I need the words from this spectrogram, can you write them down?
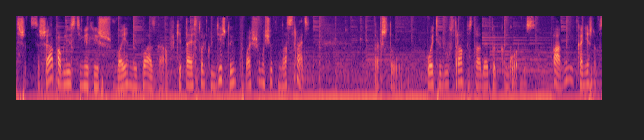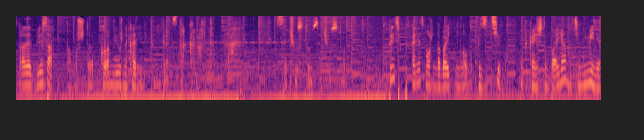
США поблизости имеют лишь военные базы, а в Китае столько людей, что им по большому счету насрать. Так что у этих двух стран пострадает только гордость. А, ну и, конечно, пострадает Blizzard, потому что кроме Южной Кореи никто не играет в StarCraft. Да. Сочувствую, сочувствую. В принципе, под конец можно добавить немного позитива. Это, конечно, баян, но тем не менее,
